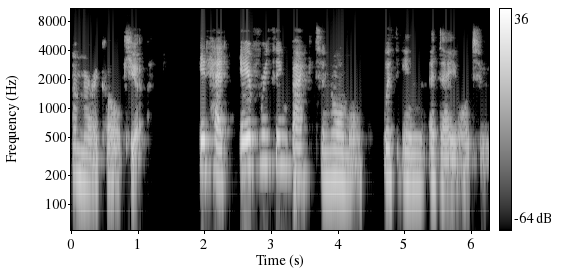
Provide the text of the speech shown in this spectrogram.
a miracle cure. It had everything back to normal within a day or two.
